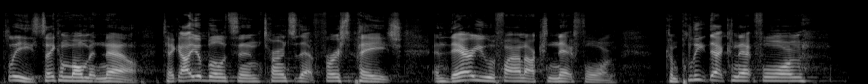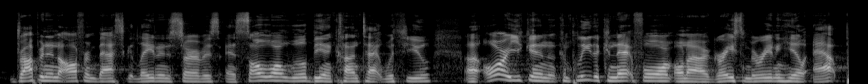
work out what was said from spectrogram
please take a moment now. Take out your bulletin, turn to that first page, and there you will find our Connect form. Complete that Connect form, drop it in the offering basket later in the service, and someone will be in contact with you. Uh, or you can complete the Connect form on our Grace Meridian Hill app.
